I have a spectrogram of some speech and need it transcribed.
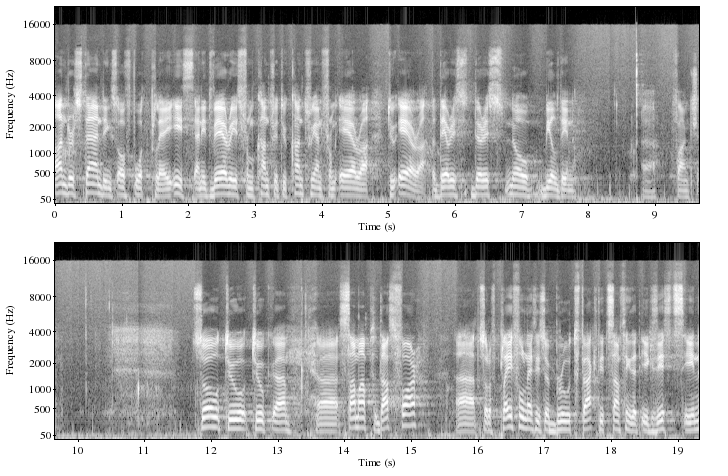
understandings of what play is, and it varies from country to country and from era to era. But there is, there is no built-in uh, function. So to, to um, uh, sum up thus far, uh, sort of playfulness is a brute fact. It's something that exists in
